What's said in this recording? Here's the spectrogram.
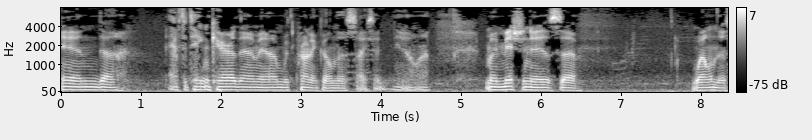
And uh, after taking care of them uh, with chronic illness, I said, you know, uh, my mission is uh, wellness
